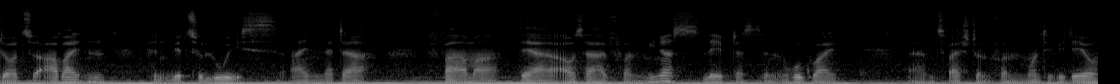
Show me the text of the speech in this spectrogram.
dort zu arbeiten, finden wir zu Luis, ein netter Farmer, der außerhalb von Minas lebt, das ist in Uruguay, ähm, zwei Stunden von Montevideo.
